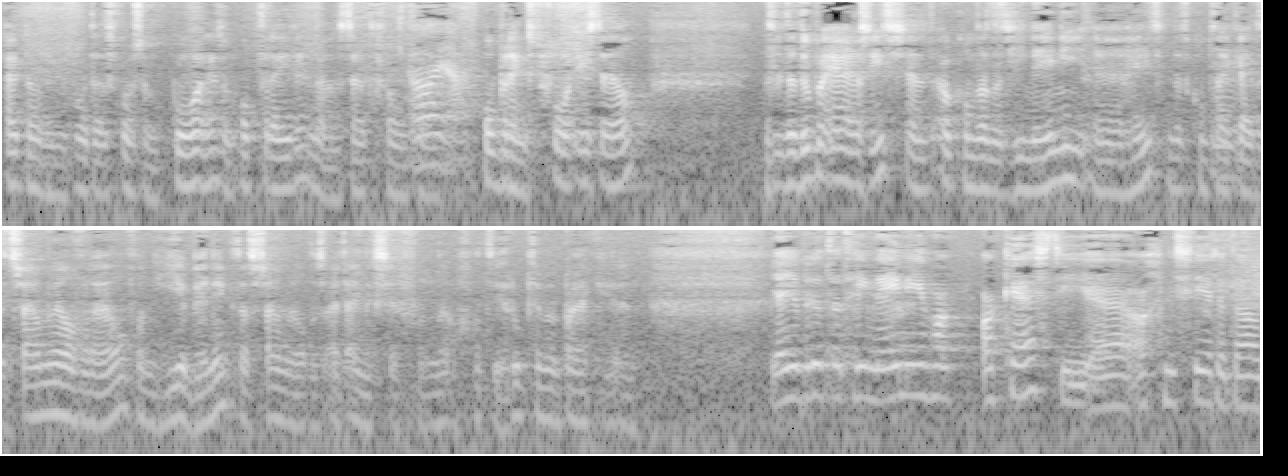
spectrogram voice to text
uitnodiging voor, dat is voor zo'n koor, zo'n optreden. Nou, dat staat gewoon voor oh, ja. opbrengst voor Israël. Dat, dat, doet me ergens iets. En het, ook omdat het Hineni heet. En dat komt eigenlijk uit het Samuel verhaal van hier ben ik. Dat Samuel dus uiteindelijk zegt van, nou god, die roept hem een paar keer. En, ja, je bedoelt het Hineni orkest, die organiseren dan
